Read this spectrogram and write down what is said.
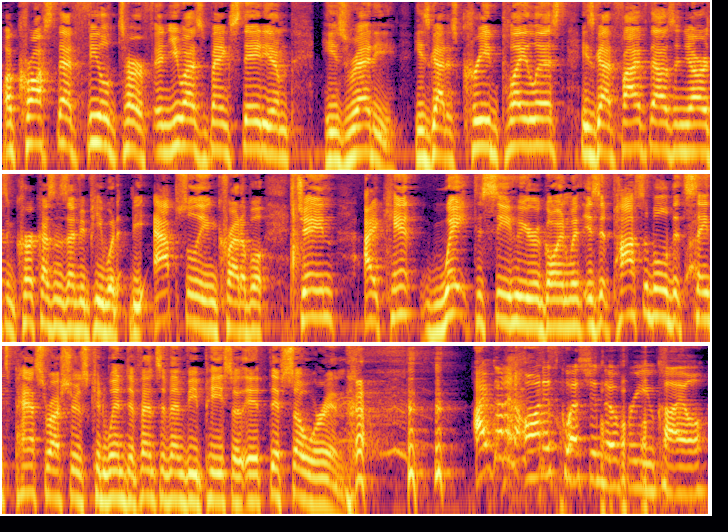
across that field turf in US Bank Stadium. He's ready. He's got his Creed playlist. He's got 5,000 yards, and Kirk Cousins MVP would be absolutely incredible. Jane, I can't wait to see who you're going with. Is it possible that Saints pass rushers could win defensive MVP? So if, if so, we're in. I've got an honest question though for you, Kyle.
